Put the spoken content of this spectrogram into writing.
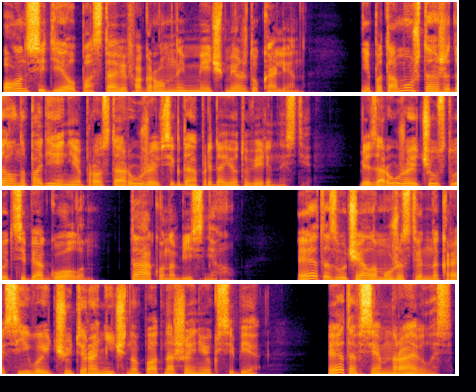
Он сидел, поставив огромный меч между колен. Не потому, что ожидал нападения, просто оружие всегда придает уверенности. Без оружия чувствует себя голым. Так он объяснял. Это звучало мужественно красиво и чуть иронично по отношению к себе. Это всем нравилось.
